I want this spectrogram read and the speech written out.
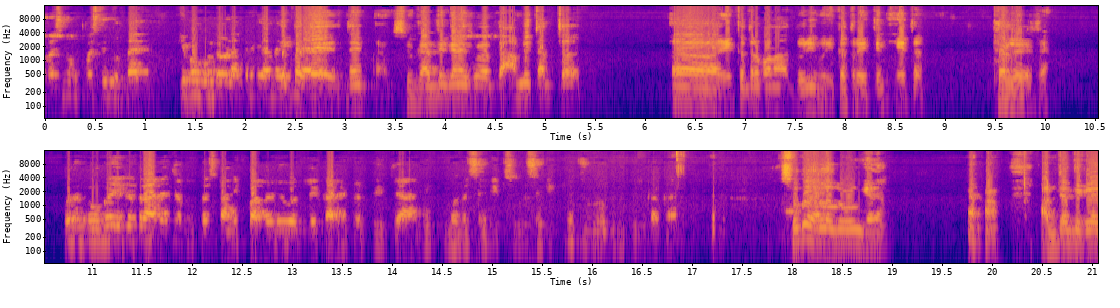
प्रश्न उपस्थित होत आहेत की मग उद्धव ठाकरे यांना स्वीकारतील का नाही स्वीकारतील? आम्हीच आमचं अं, एकत्रपणा दोन्ही एकत्र येतील हे तर ठरलेलंच आहे. बरं दोघं एकत्र आल्याच्यानंतर स्थानिक पातळीवरले कार्यकर्ते जे आहेत मनसैनिक शिवसैनिक ते जुळून घेतील का काय? सुरू झालं जुळून घेणं आमच्या तिकडे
